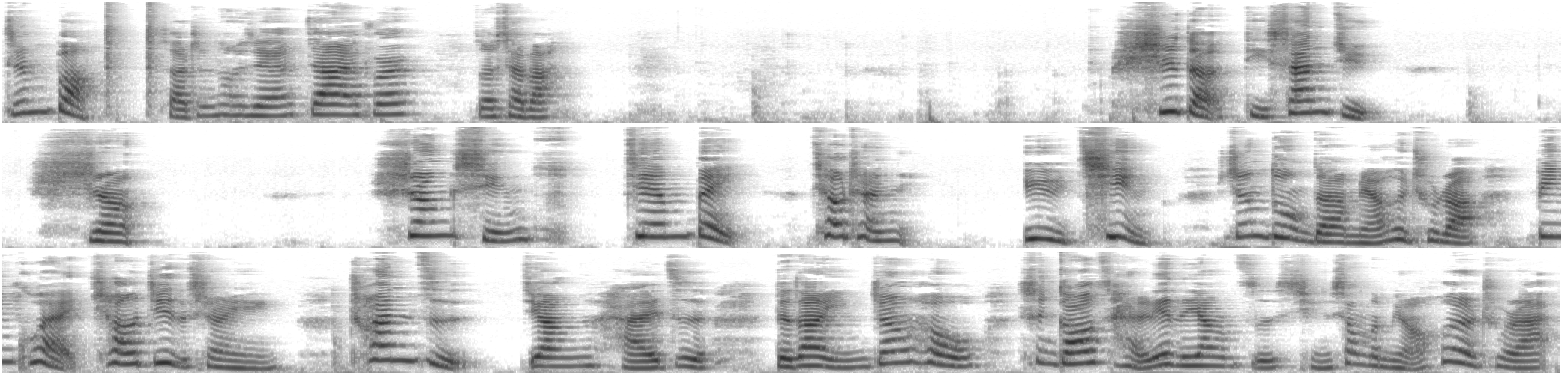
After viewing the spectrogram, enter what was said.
真棒！小陈同学加一分，坐下吧。诗的第三句，声声形兼备，敲成玉磬，生动地描绘出了冰块敲击的声音。川字将孩子得到银章后兴高采烈的样子形象地描绘了出来。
